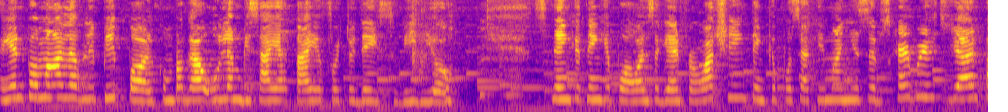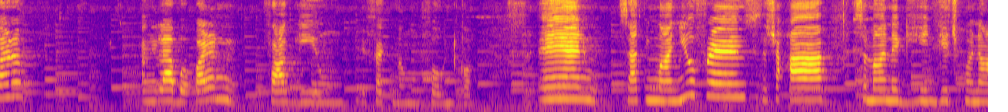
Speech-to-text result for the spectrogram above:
ayan po mga lovely people. Kumbaga, ulam bisaya tayo for today's video. Thank you, thank you po once again for watching. Thank you po sa ating mga new subscribers dyan. Parang, ang labo, parang foggy yung effect ng phone ko. And sa ating mga new friends, at saka sa mga nag engage po ng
